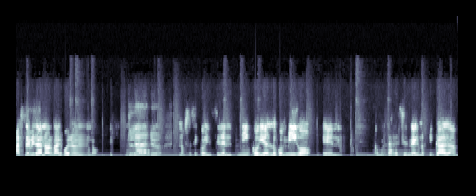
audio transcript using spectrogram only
hacer vida normal. Bueno, no. Claro, No sé si coinciden Nico y Aldo conmigo en, como estás recién diagnosticada,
